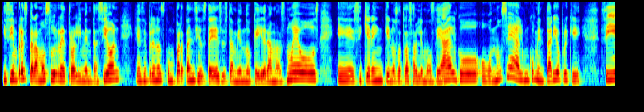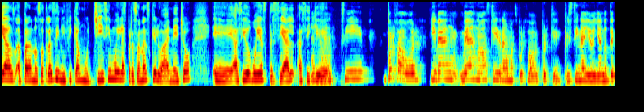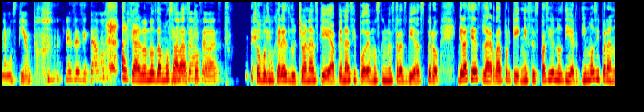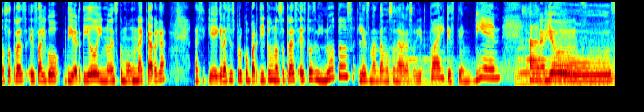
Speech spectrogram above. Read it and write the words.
Y siempre esperamos su retroalimentación, que siempre nos compartan si ustedes están viendo que hay dramas nuevos, eh, si quieren que nosotras hablemos de algo o no sé, algún comentario, porque sí, para nosotras significa muchísimo y las personas que lo han hecho eh, ha sido muy especial, así que... Sí, por favor. Y vean, vean nuevos K-dramas, por favor, porque Cristina y yo ya no tenemos tiempo. Necesitamos. Ajá, no nos damos abasto. No nos damos abasto. Somos mujeres luchonas que apenas si podemos con nuestras vidas, pero gracias la verdad porque en este espacio nos divertimos y para nosotras es algo divertido y no es como una carga. Así que gracias por compartir con nosotras estos minutos. Les mandamos un abrazo virtual, que estén bien. Adiós.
